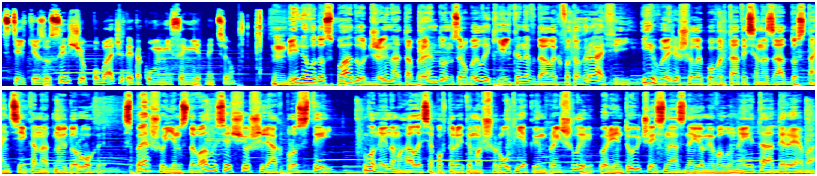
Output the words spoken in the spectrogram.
стільки зусиль, щоб побачити таку нісенітницю. Біля водоспаду Джина та Брендон зробили кілька невдалих фотографій і вирішили повертатися назад до станції канатної дороги. Спершу їм здавалося, що шлях простий. Вони намагалися повторити маршрут, яким прийшли, орієнтуючись на знайомі валуни та дерева.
